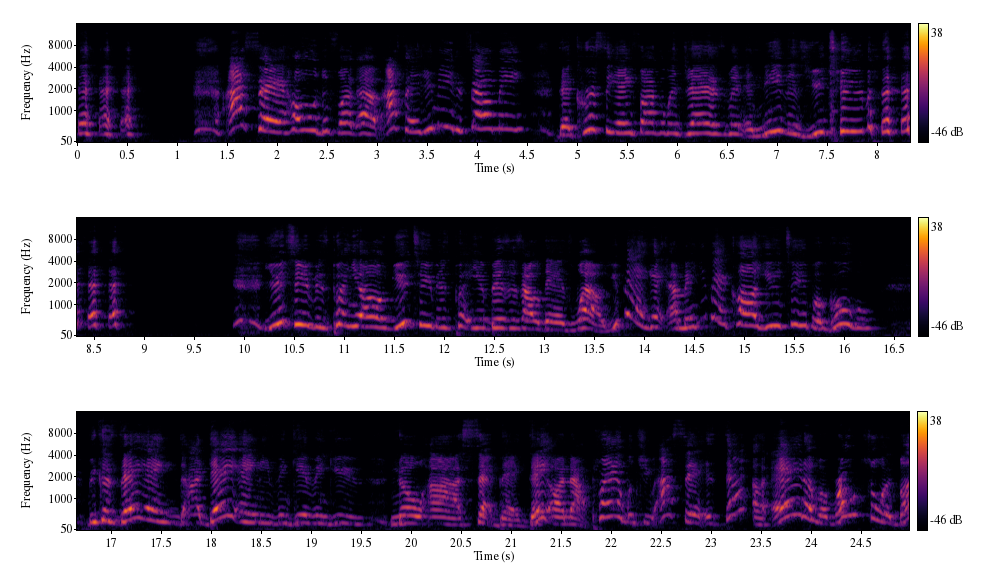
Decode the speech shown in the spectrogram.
I said, hold the fuck up. I said, you mean to tell me that Chrissy ain't fucking with Jasmine and neither is YouTube? YouTube is putting your own, YouTube is putting your business out there as well. You better get, I mean, you better call YouTube or Google because they ain't, they ain't even giving you no uh, setback. They are not playing with you. I said, is that an ad of a roach or a bug?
